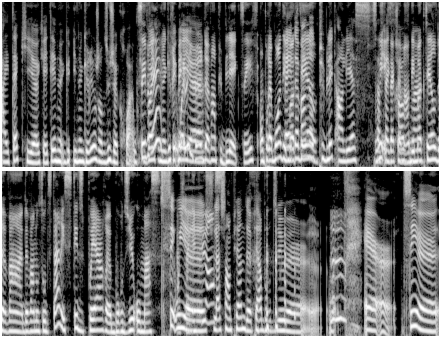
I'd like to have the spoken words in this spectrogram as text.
high-tech qui, euh, qui a été inaug- inauguré aujourd'hui, je crois. C'est vrai? inauguré. Mais Ouais, eux, ils euh, veulent devant public, tu sais. On pourrait boire des ben, mocktails. devant notre public en liesse. Ça oui, exactement. Des mocktails devant, devant nos auditeurs et citer du Pierre euh, Bourdieu au mas. Tu sais, oui, euh, je suis la championne de Pierre Bourdieu. euh, ouais. Tu sais,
